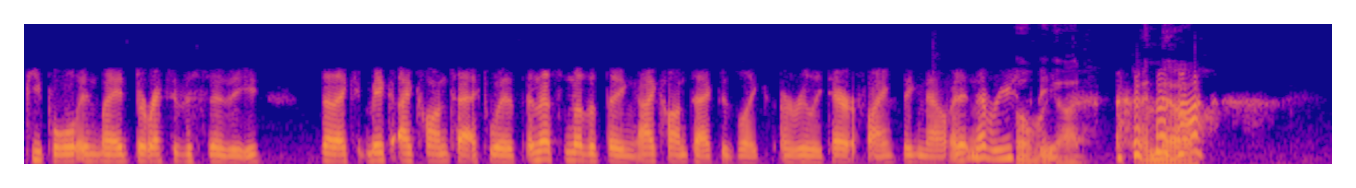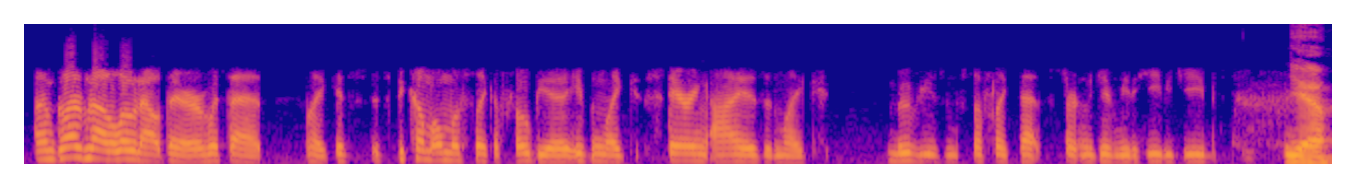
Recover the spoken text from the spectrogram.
people in my direct vicinity that I could make eye contact with, and that's another thing. Eye contact is like a really terrifying thing now, and it never used Oh to be. Oh my god. I know. I'm glad I'm not alone out there with that. Like it's it's become almost like a phobia. Even like staring eyes and like movies and stuff like that starting to give me the heebie-jeebs. Yeah.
